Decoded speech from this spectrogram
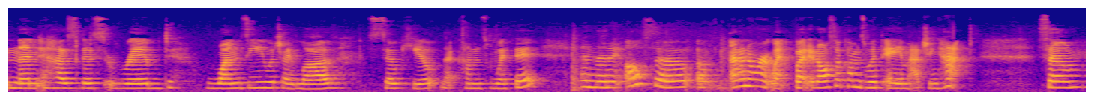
and then it has this ribbed onesie, which I love. So cute. That comes with it. And then it also, oh, I don't know where it went, but it also comes with a matching hat. So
